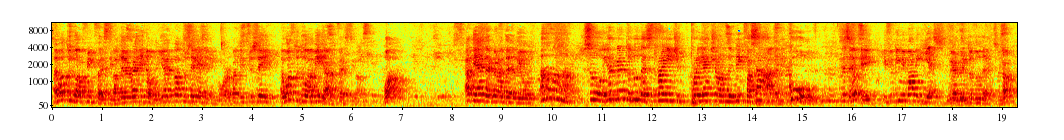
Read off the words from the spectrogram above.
I want to do a film festival, they already know, you have not to say anything more. But if you say, I want to do a media festival, what? At the end, they're going to tell you, ah, so you're going to do the strange projection on the big facade. Cool. They say, okay, if you give me money, yes, we are going to do that, you know?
